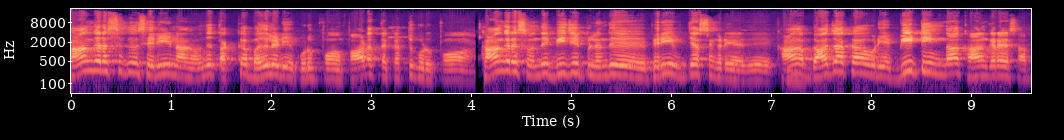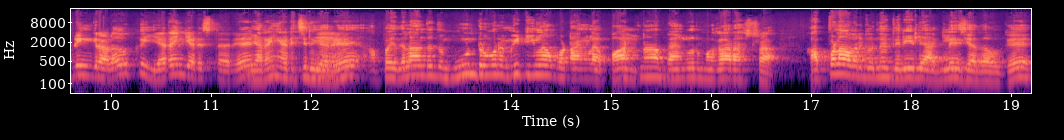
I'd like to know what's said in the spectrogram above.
காங்கிரஸுக்கும் சரி நாங்க வந்து தக்க பதிலடியை கொடுப்போம் பாடத்தை கத்து கொடுப்போம். காங்கிரஸ் வந்து பிஜேபில இருந்து பெரிய வித்தியாசம் கிடையாது. கா- பாஜகவுடைய பி டீம் தான் காங்கிரஸ் அப்படிங்கிற அளவுக்கு இறங்கி அடிச்சிட்டாரு. இறங்கி அடிச்சிருக்காரு. அப்ப இதெல்லாம் வந்து மூன்று முறை மீட்டிங் எல்லாம் போட்டாங்களே பாட்னா பெங்களூர் மகாராஷ்டிரா. அப்பெல்லாம் அவருக்கு வந்து தெரியல அகிலேஷ் யாதவுக்கு?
